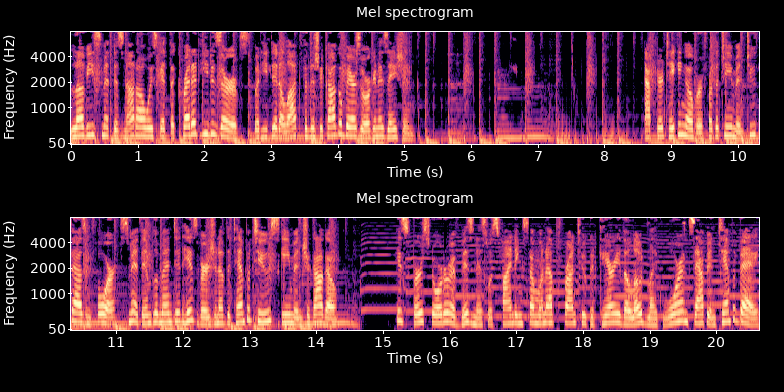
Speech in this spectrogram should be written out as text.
Lovie Smith does not always get the credit he deserves, but he did a lot for the Chicago Bears organization. After taking over for the team in 2004, Smith implemented his version of the Tampa 2 scheme in Chicago. His first order of business was finding someone up front who could carry the load like Warren Sapp in Tampa Bay.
